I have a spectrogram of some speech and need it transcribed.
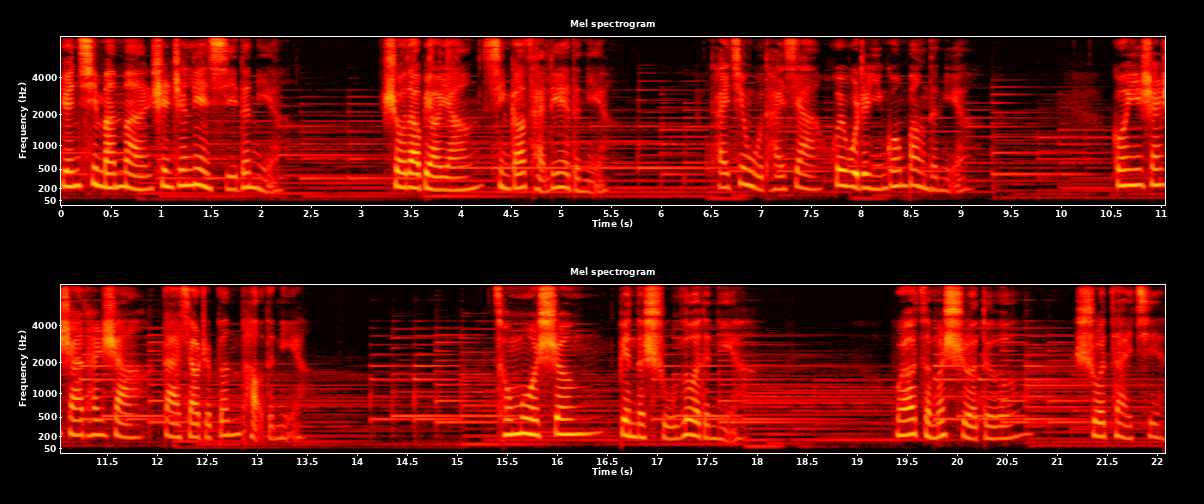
元气满满、认真练习的你。受到表扬、兴高采烈的你，台庆舞台下挥舞着荧光棒的你，观音山沙滩上大笑着奔跑的你，从陌生变得熟络的你，我要怎么舍得说再见？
